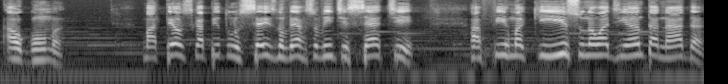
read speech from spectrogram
alguma. Mateus capítulo 6, no verso 27, afirma que isso não adianta nada,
